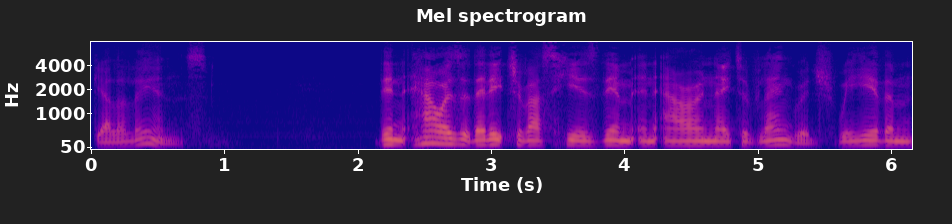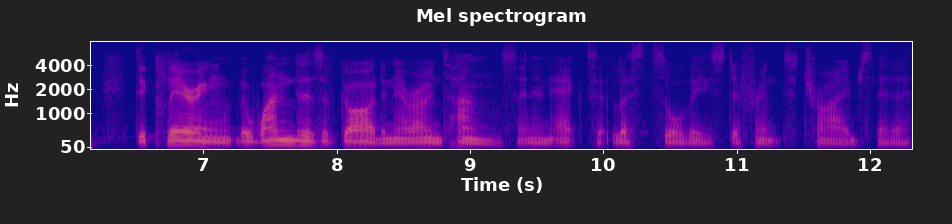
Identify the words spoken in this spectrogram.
Galileans? then how is it that each of us hears them in our own native language? We hear them declaring the wonders of God in our own tongues. And in Acts, it lists all these different tribes that are,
